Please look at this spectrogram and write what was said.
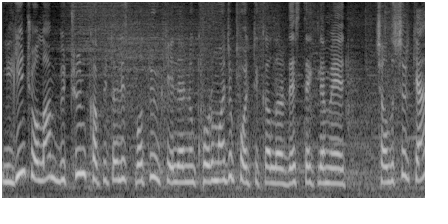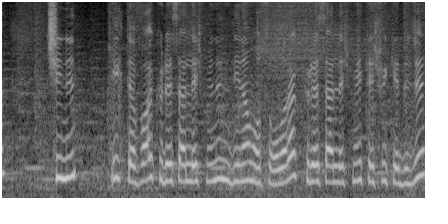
İlginç olan bütün kapitalist Batı ülkelerinin korumacı politikaları desteklemeye çalışırken Çin'in ilk defa küreselleşmenin dinamosu olarak küreselleşmeyi teşvik edici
